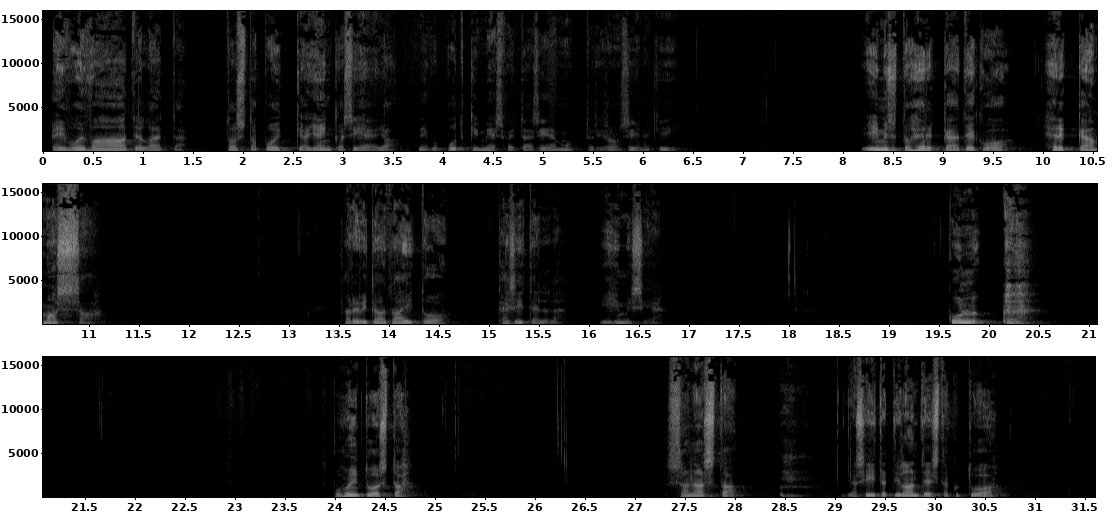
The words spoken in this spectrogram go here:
Ei voi vaan ajatella, että tosta poikkea jenka siihen ja niin kuin putkimies vetää siihen mutteri, se on siinä kiinni. Ihmiset on herkkää tekoa, herkkää massaa. Tarvitaan taitoa käsitellä ihmisiä. Kun puhuin tuosta sanasta ja siitä tilanteesta, kun tuo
